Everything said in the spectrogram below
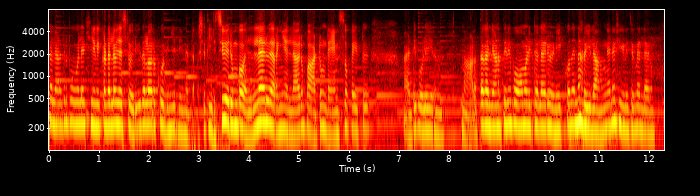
കല്യാണത്തിന് പോകലെ ക്ഷീണിക്കണ്ടല്ലോ ജസ്റ്റ് ഒരുവിധമുള്ളവർക്ക് ഒതുങ്ങിയിരുന്നില്ല കേട്ടോ. പക്ഷെ തിരിച്ചു വരുമ്പോൾ എല്ലാവരും ഇറങ്ങി എല്ലാവരും പാട്ടും ഡാൻസും ഒക്കെ ആയിട്ട് അടിപൊളിയായിരുന്നു. നാളത്തെ കല്യാണത്തിന് പോകാൻ വേണ്ടിയിട്ട് എല്ലാവരും എണീക്കുമെന്ന് തന്നെ അറിയില്ല. അങ്ങനെ ക്ഷീണിച്ചിരുന്നു എല്ലാവരും.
